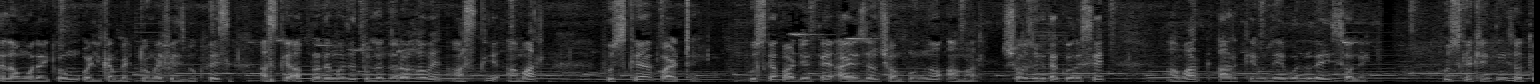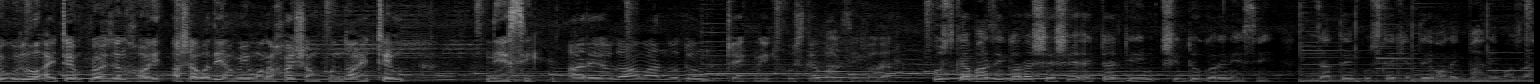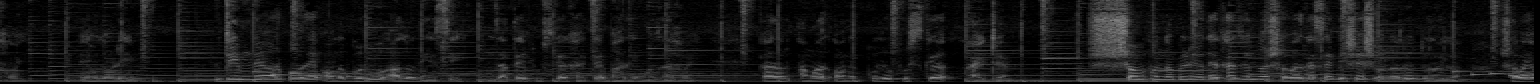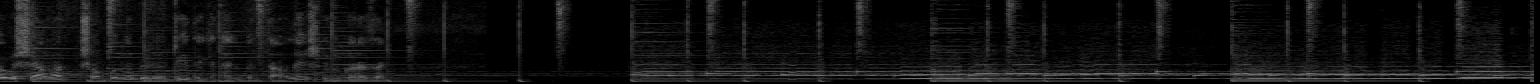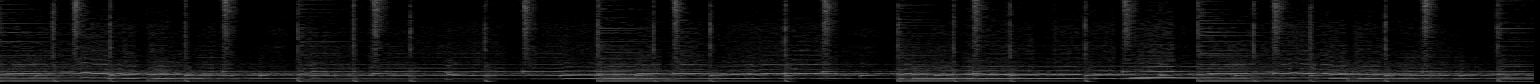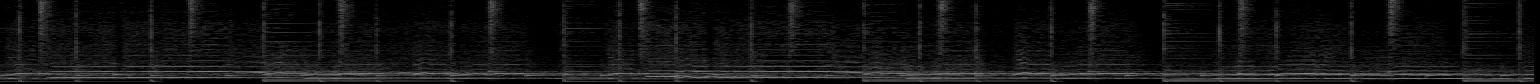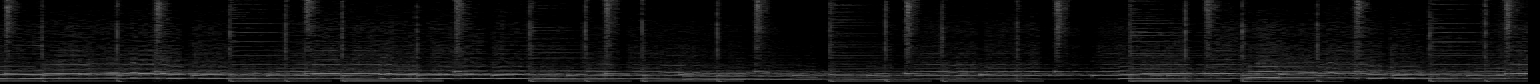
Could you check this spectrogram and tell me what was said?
আসসালামু আলাইকুম, welcome back to my Facebook page. আজকে আপনাদের মাঝে তুলে ধরা হবে আজকে আমার ফুচকা পার্টি। ফুচকা পার্টিতে আয়োজন সম্পূর্ণ আমার। সহযোগিতা করেছে আমার আর কেউ নেই বললেই চলে। ফুচকা খেতে যতগুলো আইটেম প্রয়োজন হয়, আশাবাদী আমি মনে হয় সম্পূর্ণ আইটেম নিয়েছি। আর এ হলো আমার নতুন টেকনিক ফুচকা ভাজি করার। ফুচকা ভাজি করার শেষে একটা ডিম সিদ্ধ করে নিয়েছি। যাতে ফুচকা খেতে অনেক ভারী মজা হয়। এ হলো ডিম। ডিম নেওয়ার পরে অনেকগুলো আলু নিয়েছি, যাতে ফুচকা খাইতে ভারী মজা হয়, কারণ আমার অনেকগুলো ফুচকা আইটেম। সম্পূর্ণ ভিডিও দেখার জন্য সবার কাছে বিশেষ অনুরোধ রইল। সবাই অবশ্যই আমার সম্পূর্ণ ভিডিওটি দেখে থাকবেন। তাহলে শুরু করা যাক।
